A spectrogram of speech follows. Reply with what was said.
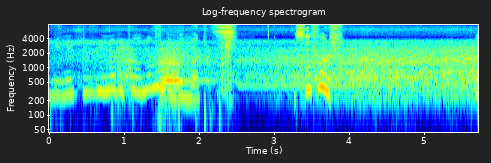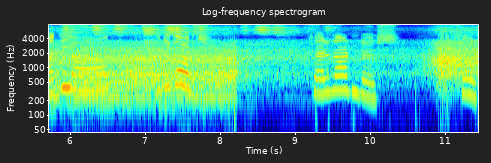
Yine siz yine hiç oynamadı bu maç. Sıfır. Hadi ya. Odegaard. Fernandes. Sof.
